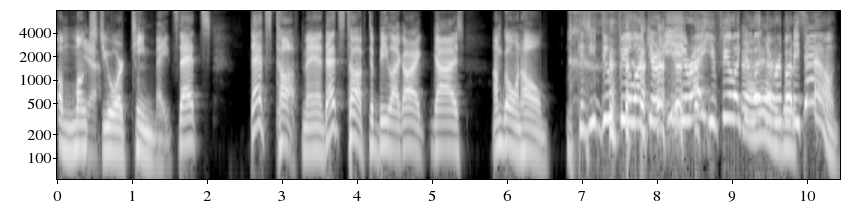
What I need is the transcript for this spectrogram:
amongst yeah. your teammates. That's that's tough, man. That's tough to be like, all right, guys, I'm going home because you do feel like you're you're right. You feel like you're yeah, letting yeah, everybody down.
